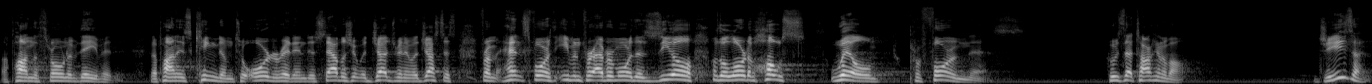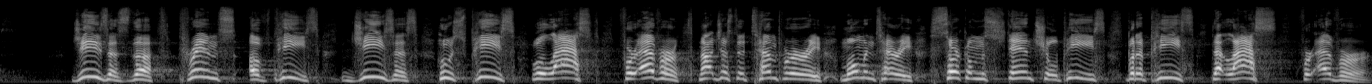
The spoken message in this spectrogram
Upon the throne of David, and upon his kingdom to order it and to establish it with judgment and with justice from henceforth, even forevermore. The zeal of the Lord of hosts will perform this. Who's that talking about? Jesus. Jesus, the Prince of Peace. Jesus, whose peace will last forever, not just a temporary, momentary, circumstantial peace, but a peace that lasts forever.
